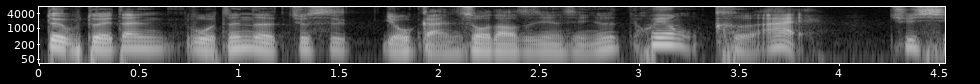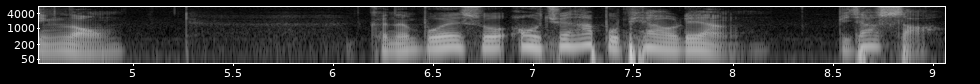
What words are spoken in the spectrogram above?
对不对，但我真的就是有感受到这件事情，就是会用可爱去形容，可能不会说哦，我觉得她不漂亮，比较少，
